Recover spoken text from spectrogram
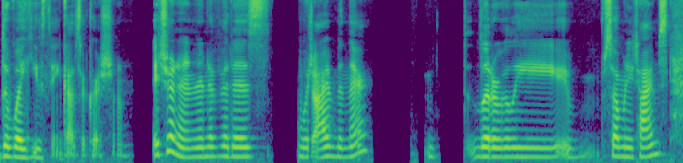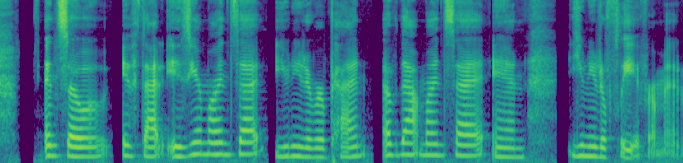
the way you think as a Christian. It shouldn't. And if it is, which I've been there, literally so many times, and so, if that is your mindset, you need to repent of that mindset and you need to flee from it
